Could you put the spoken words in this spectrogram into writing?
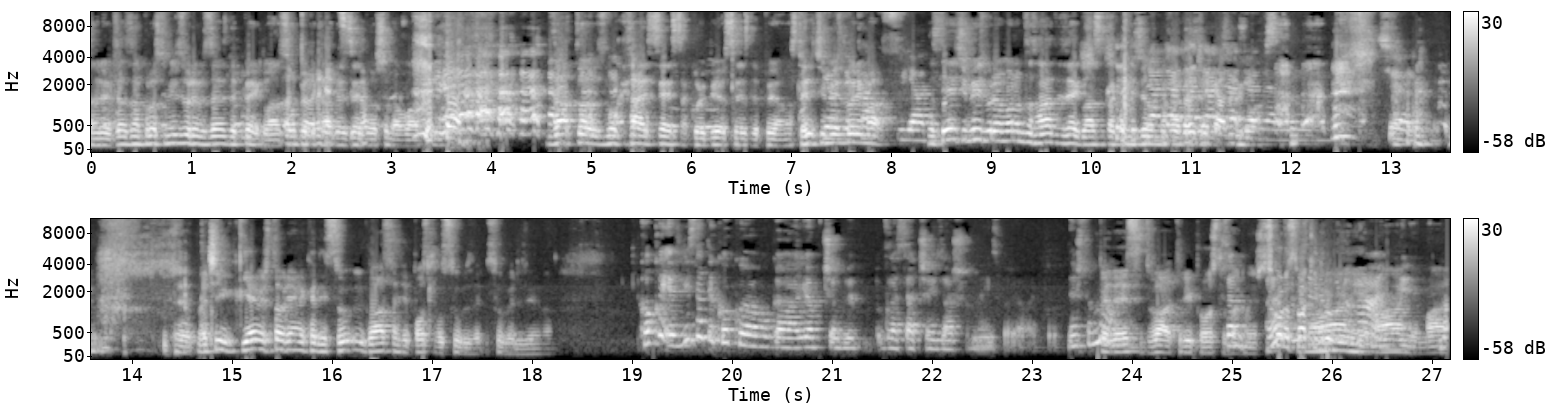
Sam rekao, sad znam prošlim izborima za SDP glas, opet je HDZ došao na vlast. Da, to zbog HSS-a koji je bio s SDP-om. Na sljedećim izborima, na sljedećim izborima moram za HDZ glasati, tako ne želim Da, da da, da, HDZ da, da, da, da. Znači, jebeš to vrijeme kad je su, glasanje postalo subverzivno. Koliko je, vi znate koliko je ovoga i uopće glasača izašlo na izbore ovaj put? Nešto malo. 52-3%, Sam- tako nešto. Skoro A, svaki sam- drugi. Manje, Manje, manje, manje.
